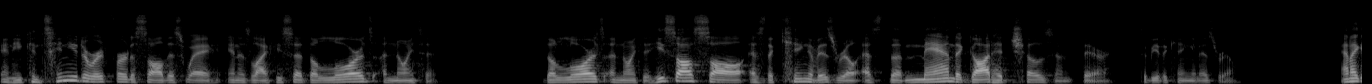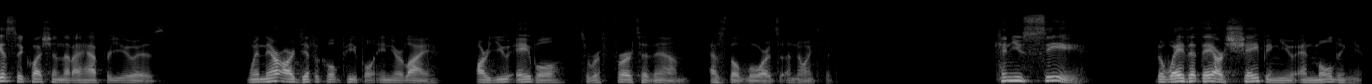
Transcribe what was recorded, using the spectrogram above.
and he continued to refer to Saul this way in his life, he said, The Lord's anointed. The Lord's anointed. He saw Saul as the king of Israel, as the man that God had chosen there to be the king in Israel. And I guess the question that I have for you is when there are difficult people in your life, are you able to refer to them as the Lord's anointed? Can you see the way that they are shaping you and molding you?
